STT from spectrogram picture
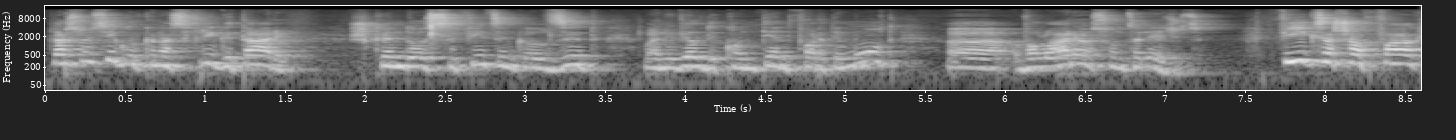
Dar sunt sigur că când ați frigă tare și când o să fiți încălzit la nivel de content foarte mult, uh, valoarea o să o înțelegeți. Fix așa fac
